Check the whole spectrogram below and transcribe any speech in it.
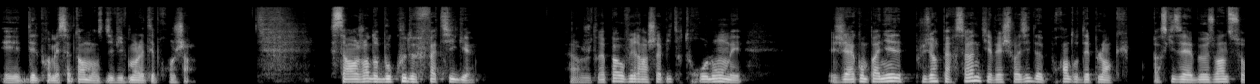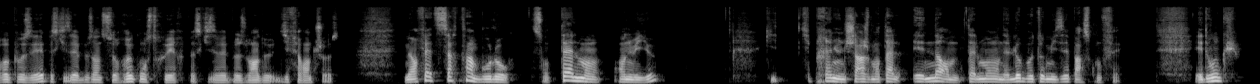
Et dès le 1er septembre, on se dit vivement l'été prochain. Ça engendre beaucoup de fatigue. Alors, je voudrais pas ouvrir un chapitre trop long, mais j'ai accompagné plusieurs personnes qui avaient choisi de prendre des planques parce qu'ils avaient besoin de se reposer, parce qu'ils avaient besoin de se reconstruire, parce qu'ils avaient besoin de différentes choses. Mais en fait, certains boulots sont tellement ennuyeux qui, prennent une charge mentale énorme, tellement on est lobotomisé par ce qu'on fait. Et donc,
